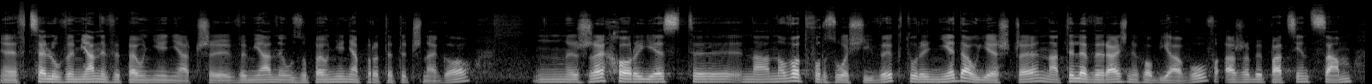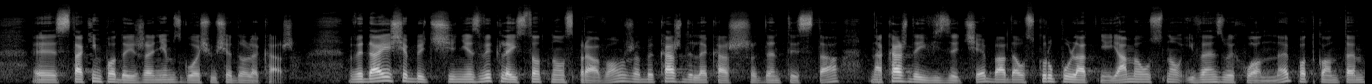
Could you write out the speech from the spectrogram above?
e, w celu wymiany wypełnienia czy wymiany uzupełnienia protetycznego, że chory jest y, na nowotwór złośliwy, który nie dał jeszcze na tyle wyraźnych objawów, ażeby pacjent sam y, z takim podejrzeniem zgłosił się do lekarza. Wydaje się być niezwykle istotną sprawą, żeby każdy lekarz dentysta na każdej wizycie badał skrupulatnie jamę ustną i węzły chłonne pod kątem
